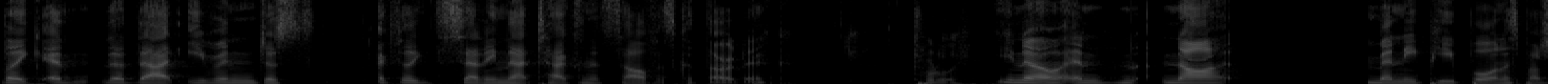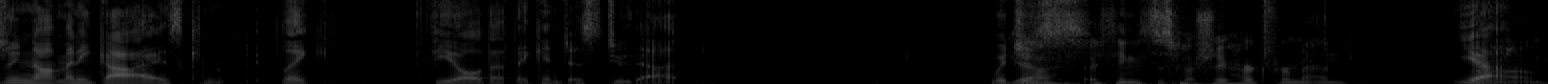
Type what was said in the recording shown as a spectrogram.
like and that that even just I feel like sending that text in itself is cathartic. Totally. You know, and n- not many people and especially not many guys can like feel that they can just do that. Which yeah, is I think it's especially hard for men. yeah. Um,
